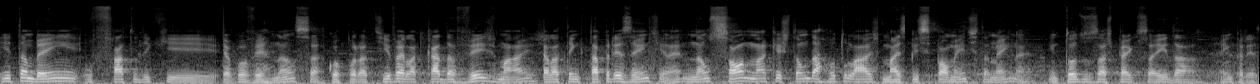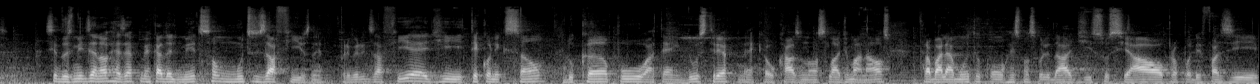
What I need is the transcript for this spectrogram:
E também o fato de que a governança corporativa ela cada vez mais ela tem que estar tá presente, né? Não só na questão da rotulagem, mas principalmente também, né, em todos os aspectos aí da empresa. Sim, 2019 reserva para o mercado de alimentos são muitos desafios, né? O primeiro desafio é de ter conexão do campo até a indústria, né? Que é o caso nosso lá de Manaus. Trabalhar muito com responsabilidade social para poder fazer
